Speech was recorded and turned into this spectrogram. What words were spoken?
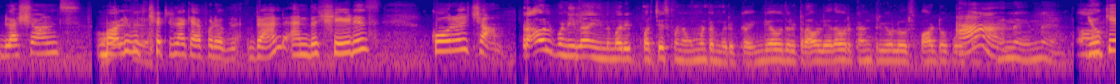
blushons Bollywood Katrina கேஃபோட brand and the shade is coral சாம் டிராவல் பண்ணிலாம் இந்த மாதிரி பர்ச்சேஸ் பண்ண மொமெண்டம் இருக்கா? எங்கேயாவது ஒரு டிராவல் ஏதாவது ஒரு கண்ட்ரியோ இல்லை ஒரு ஸ்பாட்டோ போய் என்ன என்ன? யூகே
